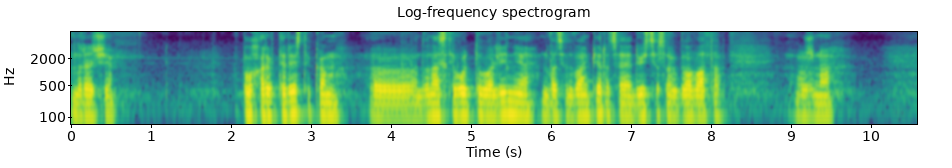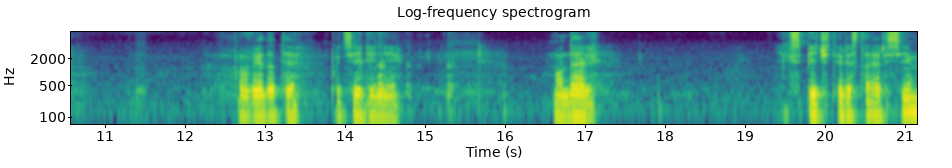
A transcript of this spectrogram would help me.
До речі, по характеристикам 12 вольтова лінія 22 ампера це 242 Вт. Можна видати по цій лінії модель XP400R7.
